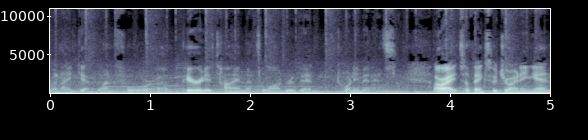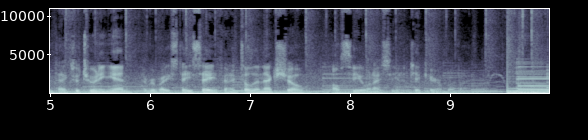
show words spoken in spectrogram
when I get one for a period of time that's longer than 20 minutes. All right, so thanks for joining in. Thanks for tuning in. Everybody stay safe. And until the next show, I'll see you when I see you. Take care and bye-bye.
